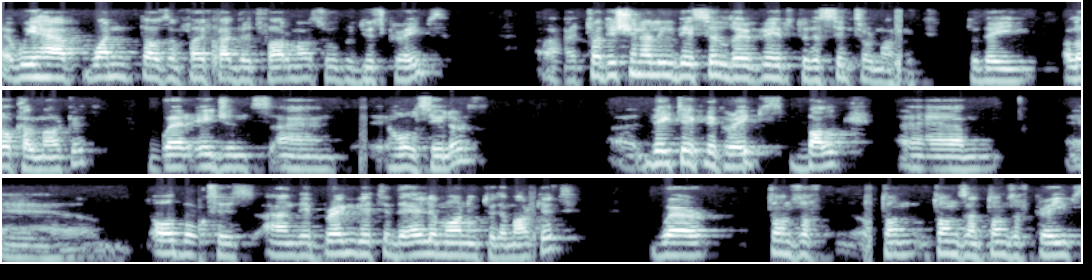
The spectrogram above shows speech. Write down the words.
Uh, we have 1,500 farmers who produce grapes. Uh, traditionally, they sell their grapes to the central market, to the local market, where agents and wholesalers uh, they take the grapes bulk um, uh, all boxes and they bring it in the early morning to the market where tons of ton, tons and tons of grapes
